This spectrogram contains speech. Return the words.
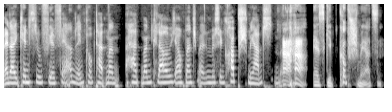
wenn ein Kind zu viel Fernsehen guckt, hat man, hat man, glaube ich, auch manchmal ein bisschen Kopfschmerzen. Aha, es gibt Kopfschmerzen.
